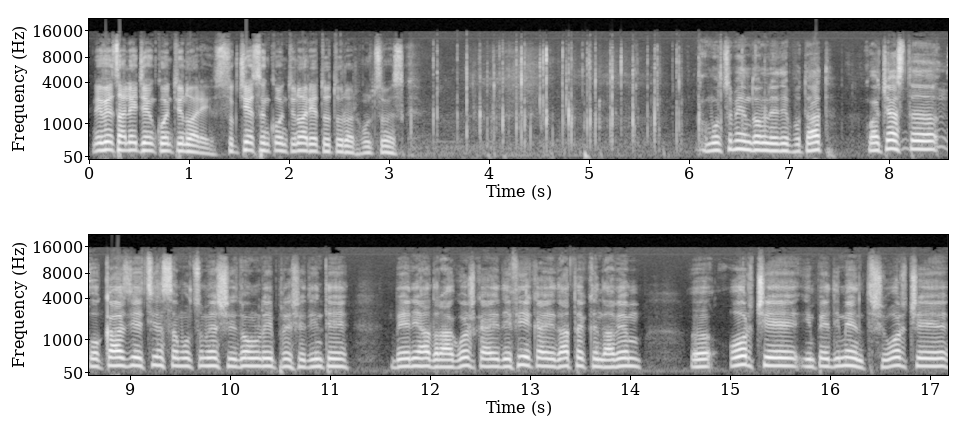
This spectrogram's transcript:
ne veți alege în continuare. Succes în continuare tuturor. Mulțumesc! Mulțumim, domnule deputat. Cu această ocazie țin să mulțumesc și domnului președinte Benia Dragoș, care de fiecare dată când avem uh, orice impediment și orice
